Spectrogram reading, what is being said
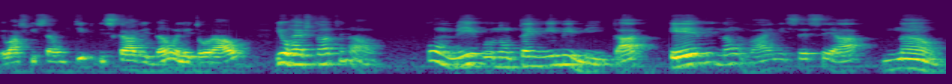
Eu acho que isso é um tipo de escravidão eleitoral, e o restante não. Comigo não tem mimimi, tá? Ele não vai me CCA, não.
